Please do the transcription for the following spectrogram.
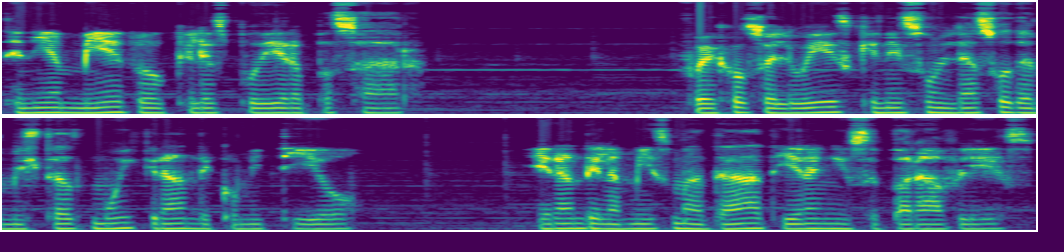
Tenía miedo que les pudiera pasar. Fue José Luis quien hizo un lazo de amistad muy grande con mi tío eran de la misma edad y eran inseparables,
